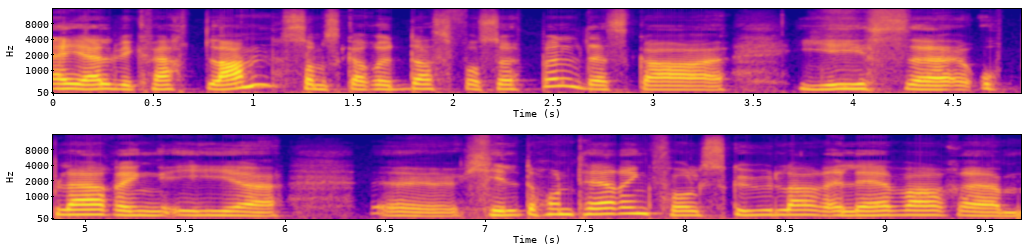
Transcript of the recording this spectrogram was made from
ei elv i hvert land som skal ryddes for søppel. Det skal gis uh, opplæring i uh, kildehåndtering. Folk, skoler, elever, uh,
